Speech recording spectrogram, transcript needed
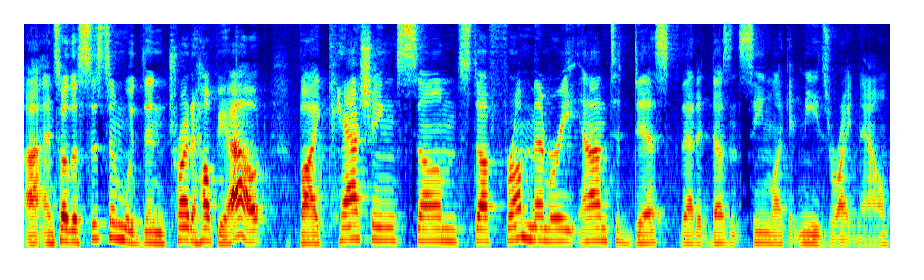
Uh, and so the system would then try to help you out by caching some stuff from memory onto disk that it doesn't seem like it needs right now.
